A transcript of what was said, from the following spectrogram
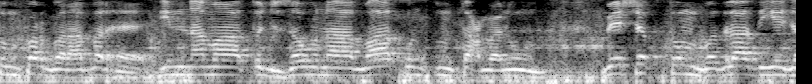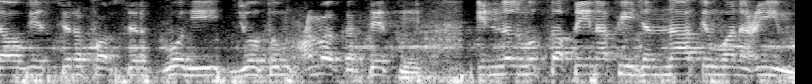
تم پر برابر ہے۔ انما تجزون ما کنتم تعملون۔ بے شک تم بدلہ دیے جاؤ گے صرف اور صرف وہی جو تم عمل کرتے تھے۔ ان المتقین فی جنات و نعیم۔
